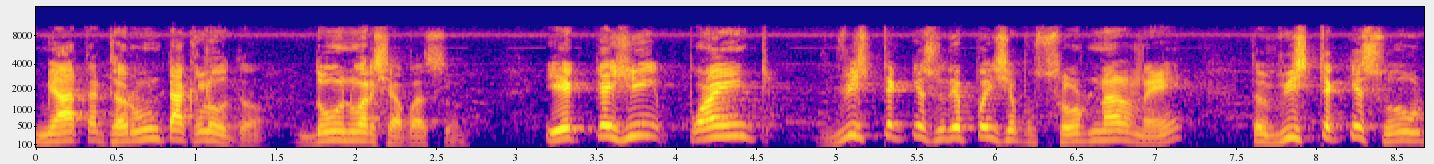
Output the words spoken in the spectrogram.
मी आता ठरवून टाकलं होतं दोन वर्षापासून. एकही पॉईंट वीस टक्के सुद्धा पैसे सोडणार नाही. तर वीस टक्के सोड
